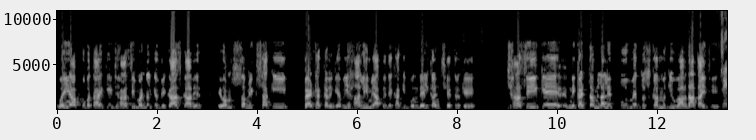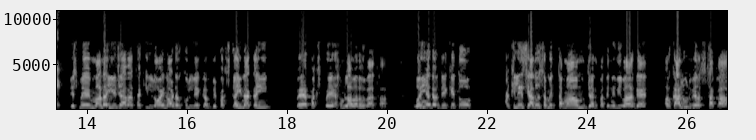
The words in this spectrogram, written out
वहीं आपको बताएँ कि झांसी मंडल के विकास कार्य एवं समीक्षा की बैठक करेंगे। अभी हाल ही में आपने देखा कि बुंदेलखंड क्षेत्र के झांसी के निकटतम ललितपुर में दुष्कर्म की वारदात आई थी। जिसमें माना यह जा रहा था कि लॉ एंड ऑर्डर को लेकर विपक्ष कहीं ना कहीं पक्ष पे हमलावर हो रहा था। वहीं अगर देखे तो अखिलेश यादव समेत तमाम जनप्रतिनिधि वहाँ गए और कानून व्यवस्था का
